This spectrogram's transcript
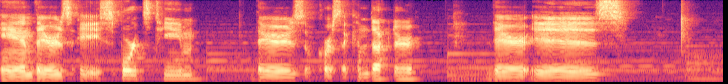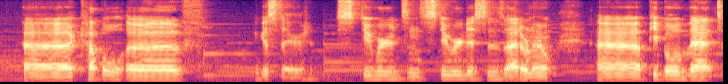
And there's a sports team. There's, of course, a conductor. There is a couple of, I guess they're stewards and stewardesses. I don't know. Uh, people that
